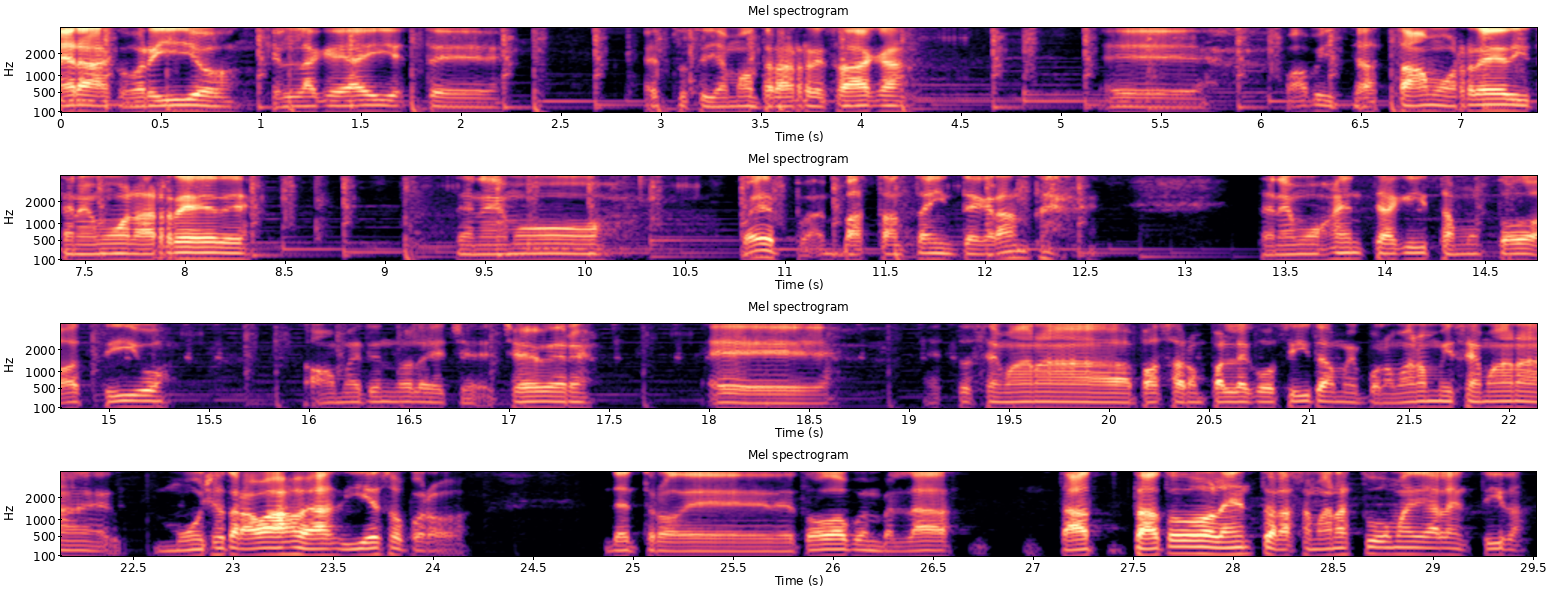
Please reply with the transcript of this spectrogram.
Mira, Corillo, que es la que hay, este, esto se llama otra resaca. Eh, papi, ya estamos ready, tenemos las redes, tenemos pues bastantes integrantes, tenemos gente aquí, estamos todos activos, estamos metiéndole chévere. Eh, esta semana pasaron un par de cositas, por lo menos mi semana, mucho trabajo y eso, pero dentro de, todo, pues en verdad, está, está, todo lento. La semana estuvo media lentita.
